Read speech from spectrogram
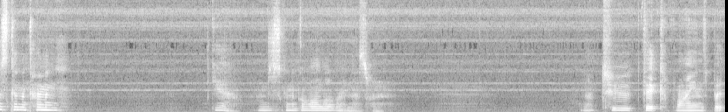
Just going to kind of, yeah, I'm just going to go all over in this one. Not too thick lines, but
